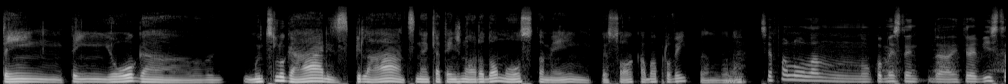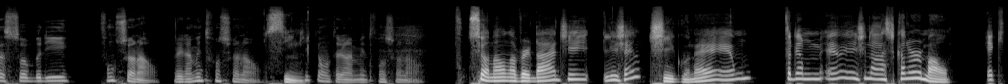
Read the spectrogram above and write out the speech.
Tem, tem yoga, muitos lugares, pilates, né? Que atende na hora do almoço também. O pessoal acaba aproveitando, né? Você falou lá no começo da entrevista sobre funcional, treinamento funcional. Sim. O que é um treinamento funcional? Funcional, na verdade, ele já é antigo, né? É um é ginástica normal. É que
